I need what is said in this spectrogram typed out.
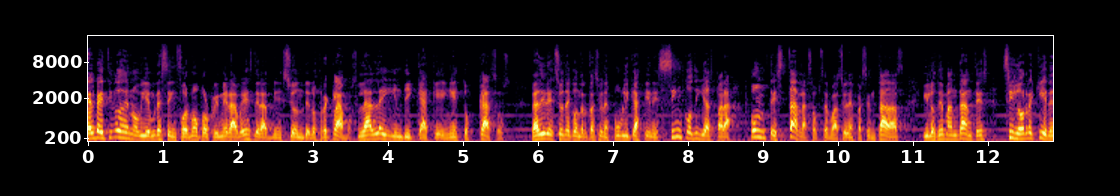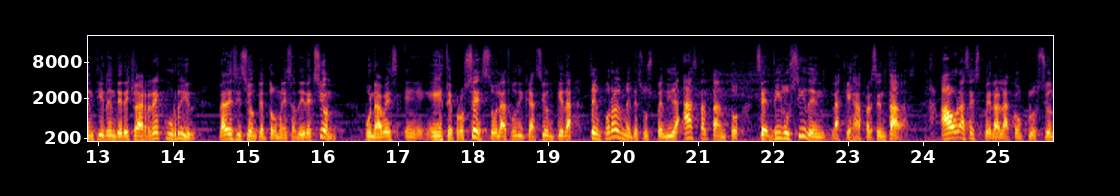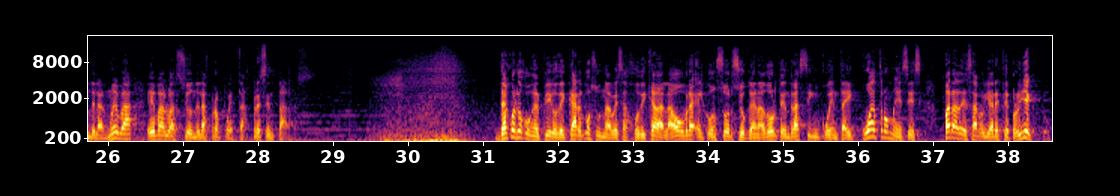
El 22 de noviembre se informó por primera vez de la admisión de los reclamos. La ley indica que en estos casos la Dirección de Contrataciones Públicas tiene cinco días para contestar las observaciones presentadas y los demandantes, si lo requieren, tienen derecho a recurrir la decisión que tome esa dirección. Una vez en, este proceso, la adjudicación queda temporalmente suspendida hasta tanto se diluciden las quejas presentadas. Ahora se espera la conclusión de la nueva evaluación de las propuestas presentadas. De acuerdo con el pliego de cargos, una vez adjudicada la obra, el consorcio ganador tendrá 54 meses para desarrollar este proyecto.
